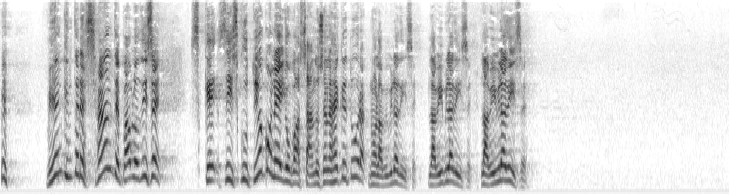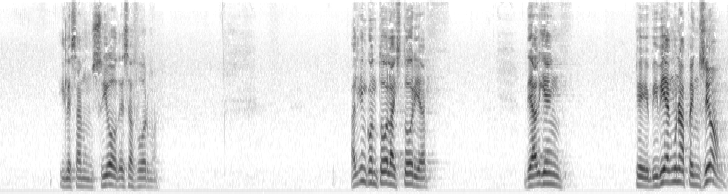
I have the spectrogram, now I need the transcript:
Miren qué interesante, Pablo dice que discutió con ellos basándose en las escrituras. No, la Biblia dice, la Biblia dice, la Biblia dice. Y les anunció de esa forma. Alguien contó la historia de alguien que vivía en una pensión.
